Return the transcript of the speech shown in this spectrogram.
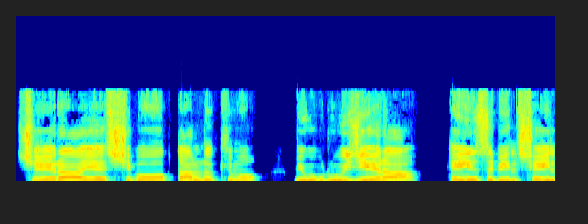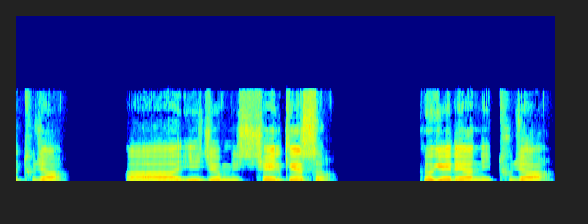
제라의 15억 달러 규모. 미국 루이지애나 헤인스빌 셰일 투자, 아, 이 좀 셰일 가스. 거기에 대한 이 투자,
